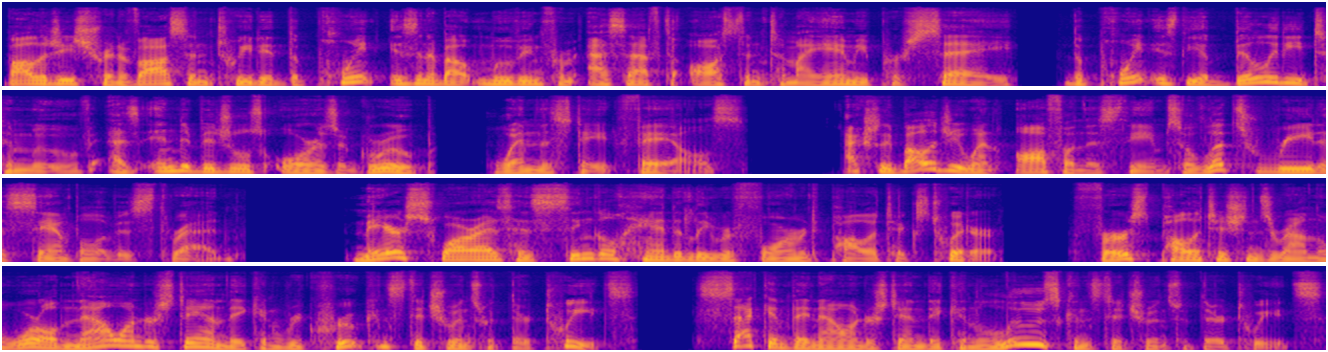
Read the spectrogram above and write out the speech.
Balaji Srinivasan tweeted The point isn't about moving from SF to Austin to Miami per se. The point is the ability to move as individuals or as a group when the state fails. Actually, Balaji went off on this theme, so let's read a sample of his thread. Mayor Suarez has single handedly reformed politics Twitter. First, politicians around the world now understand they can recruit constituents with their tweets. Second, they now understand they can lose constituents with their tweets.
